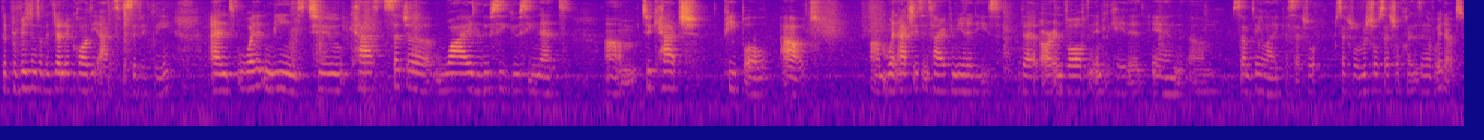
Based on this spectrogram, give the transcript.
the provisions of the Gender Equality Act specifically, and what it means to cast such a wide, loosey-goosey net um, to catch people out um, when actually it's entire communities that are involved and implicated in something like a sexual, sexual ritual sexual cleansing of widows.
